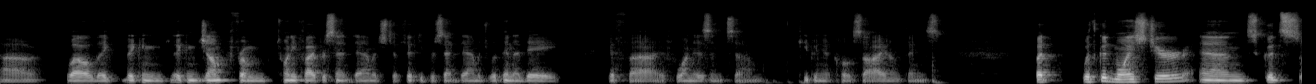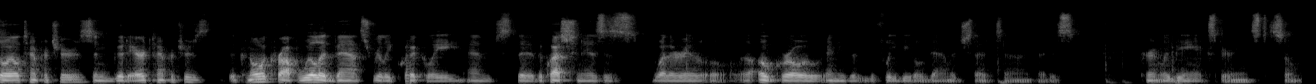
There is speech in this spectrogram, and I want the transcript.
uh, well, they, they can they can jump from 25% damage to 50% damage within a day if uh, if one isn't um, keeping a close eye on things. But with good moisture and good soil temperatures and good air temperatures, the canola crop will advance really quickly. And the, the question is is whether it'll outgrow any of the, the flea beetle damage that uh, that is currently being experienced. So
